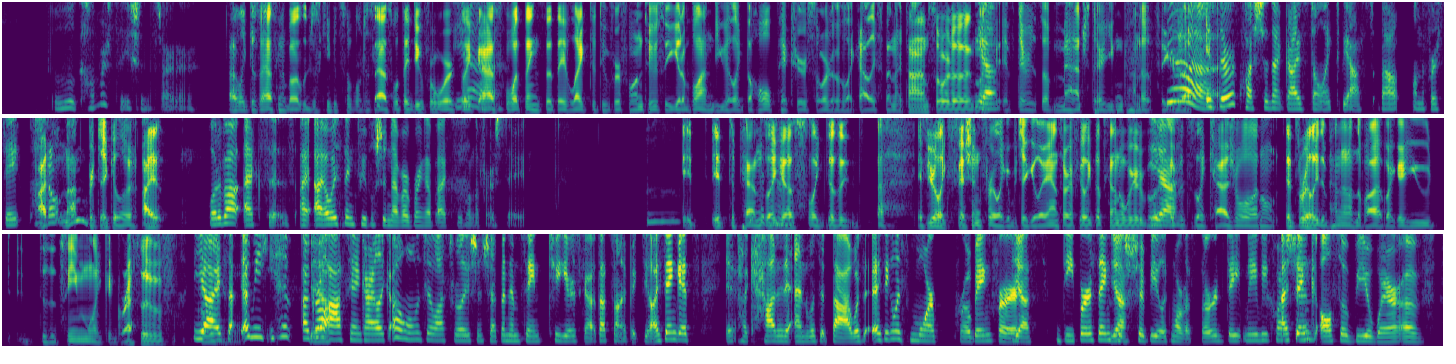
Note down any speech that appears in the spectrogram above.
Ooh, conversation starter. I like just asking about it. Just keep it simple. Just ask what they do for work. Like ask what things that they like to do for fun too. So you get a blend. You get like the whole picture, sort of like how they spend their time, sort of. And Yeah. like if there's a match there, you can kind of figure it out. Yeah. Is there a question that guys don't like to be asked about on the first date? I don't, not in particular. I What about exes? I, I always think people should never bring up exes on the first date. Mm, it it depends, I guess. Like, does it? Uh, if you're like fishing for like a particular answer, I feel like that's kind of weird. But Yeah. if it's like casual, I don't. It's really dependent on the vibe. Like, are you? Does it seem like aggressive? Yeah, or- exactly. I mean, him, a girl Yeah. asking a guy like, "Oh, when was your last relationship?" and him saying two years ago. That's not a big deal. I think it's it, like, how did it end? Was it bad? Was it? I think it was more probing for Yes. deeper things, Yeah. which should be like more of a third date maybe question. I think also be aware of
